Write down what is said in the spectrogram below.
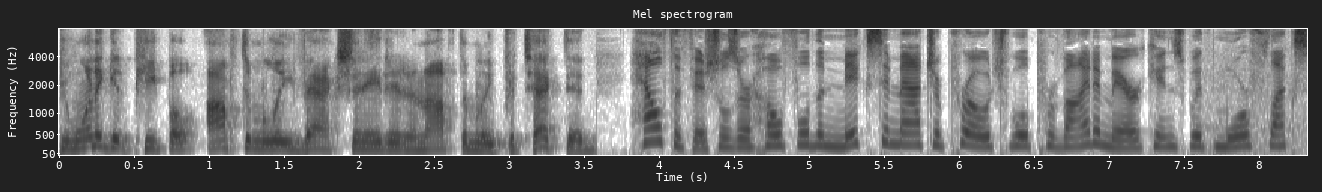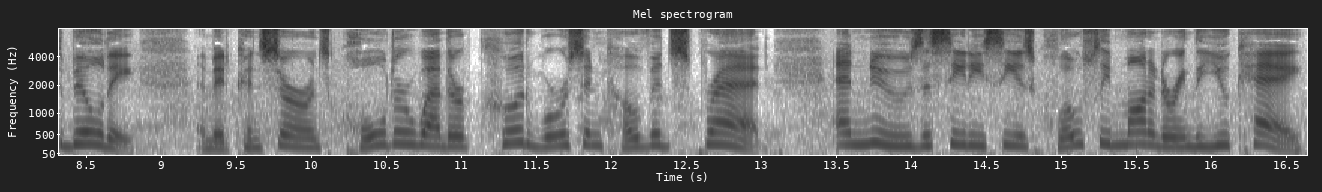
You want to get people optimally vaccinated and optimally protected. Health officials are hopeful the mix and match approach will provide Americans with more flexibility amid concerns colder weather could worsen COVID spread. And news the CDC is closely monitoring the UK,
